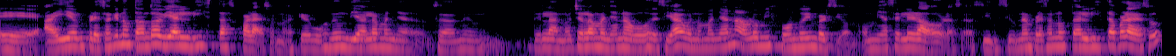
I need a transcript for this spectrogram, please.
Eh, hay empresas que no están todavía listas para eso, ¿no? Es que vos de un día a la mañana, o sea, de, la noche a la mañana vos decís, ah, bueno, mañana abro mi fondo de inversión o mi aceleradora, o sea, si, si una empresa no está lista para eso,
